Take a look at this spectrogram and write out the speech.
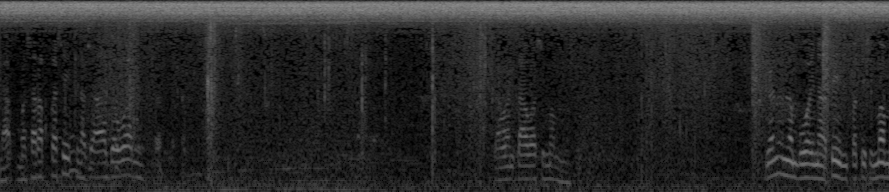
Na, masarap kasi, pinag-aagawan. Tawan-tawa si ma'am. Ganun lang buhay natin. Pati si ma'am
